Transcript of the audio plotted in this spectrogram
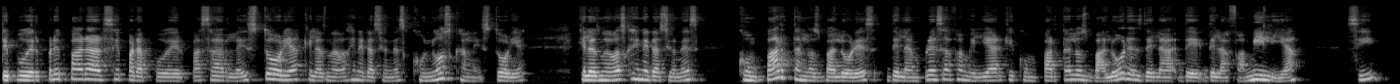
de poder prepararse para poder pasar la historia, que las nuevas generaciones conozcan la historia, que las nuevas generaciones compartan los valores de la empresa familiar, que compartan los valores de la, de, la familia, ¿sí?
